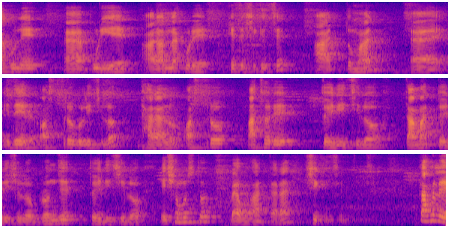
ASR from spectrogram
আগুনে পুড়িয়ে রান্না করে খেতে শিখেছে। আর তোমার এদের অস্ত্রগুলি ছিল ধারালো অস্ত্র, পাথরের তৈরি ছিল, তামার তৈরি ছিল, ব্রোঞ্জের তৈরি ছিল, এই সমস্ত ব্যবহার তারা শিখেছে। তাহলে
